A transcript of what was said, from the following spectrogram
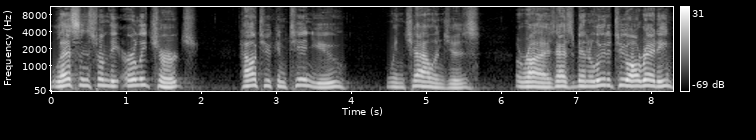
Lessons from the Early Church How to Continue when challenges arise. As has been alluded to already,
